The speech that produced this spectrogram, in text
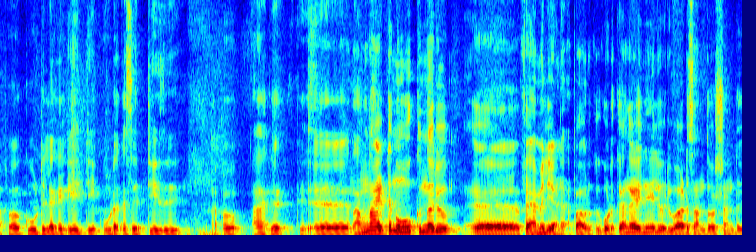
അപ്പോൾ കൂട്ടിലൊക്കെ കയറ്റി കൂടൊക്കെ സെറ്റ് ചെയ്ത് അപ്പോൾ അതൊക്കെ നന്നായിട്ട് നോക്കുന്നൊരു ഫാമിലിയാണ് അപ്പോൾ അവർക്ക് കൊടുക്കാൻ കഴിഞ്ഞതിൽ ഒരുപാട് സന്തോഷമുണ്ട്.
